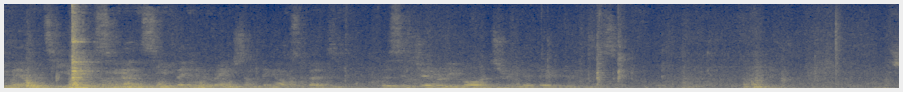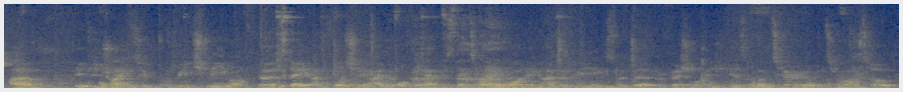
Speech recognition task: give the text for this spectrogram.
email the TAs and see if they can arrange something else. But this is generally voluntary that they're doing this. Um, if you're trying to reach me on Thursday, unfortunately, I'm off campus the entire morning. I've got meetings with the professional engineers of Ontario in Toronto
